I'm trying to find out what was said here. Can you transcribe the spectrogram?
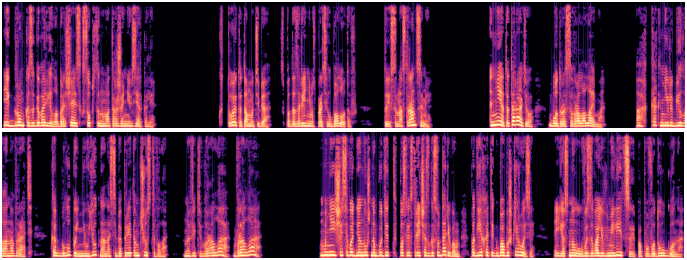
и громко заговорил, обращаясь к собственному отражению в зеркале. «Кто это там у тебя?» — с подозрением спросил Болотов. «Ты с иностранцами?» «Нет, это радио», — бодро соврала Лайма. Ах, как не любила она врать. Как глупо и неуютно она себя при этом чувствовала. Но ведь врала, врала. Мне еще сегодня нужно будет после встречи с Государевым подъехать к бабушке Розе. Ее снова вызывали в милицию по поводу угона.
